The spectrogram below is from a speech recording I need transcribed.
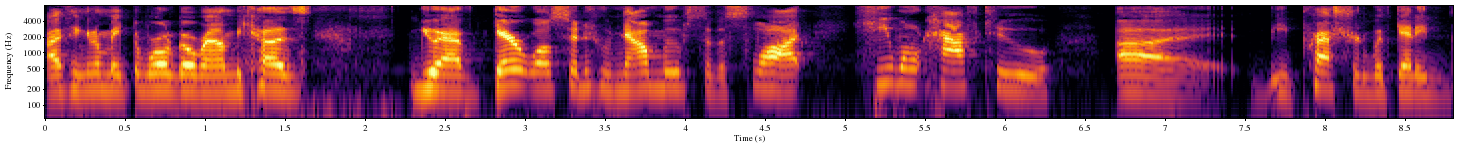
I think it'll make the world go round because you have Garrett Wilson, who now moves to the slot. He won't have to uh, be pressured with getting,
